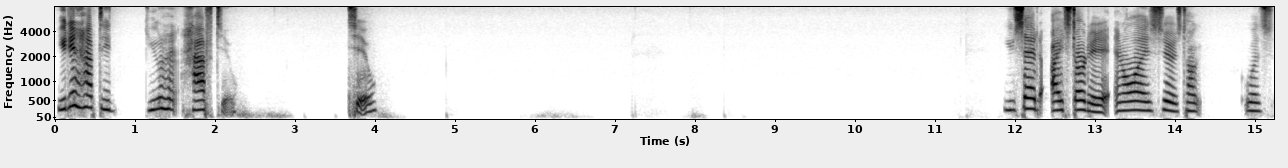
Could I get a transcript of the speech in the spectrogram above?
"You didn't have to. You didn't have to. To." You said I started it, and all I did was talk was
